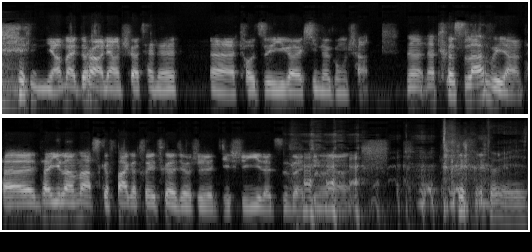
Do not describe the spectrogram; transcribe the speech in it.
你要卖多少辆车才能？呃，投资一个新的工厂，那那特斯拉不一样，他他伊朗马斯克发个推特就是几十亿的资本金了。对，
